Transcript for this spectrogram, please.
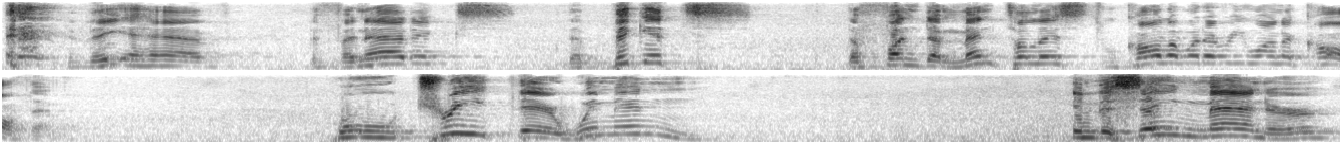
they have the fanatics, the bigots, the fundamentalists, we call them whatever you want to call them, who treat their women in the same manner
